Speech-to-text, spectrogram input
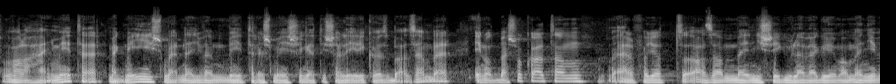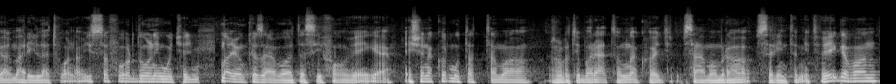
valahány méter, meg mély is, mert 40 méteres mélységet is eléri közbe az ember. Én ott besokaltam, elfogyott az a mennyiségű levegőm, amennyivel már illet volna visszafordulni, úgyhogy nagyon közel volt a szifon vége. És én akkor mutattam a Zsolti barátomnak, hogy számomra szerintem itt vége van,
